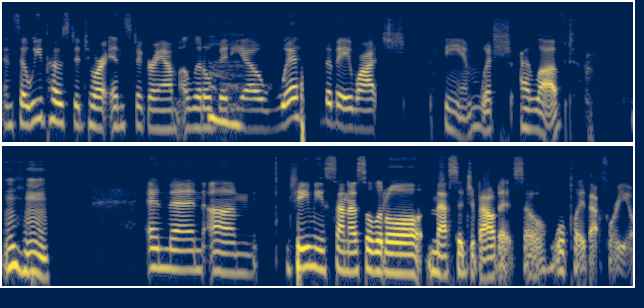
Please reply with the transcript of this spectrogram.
And so we posted to our Instagram a little video with the Baywatch theme, which I loved. Mm-hmm. And then um, Jamie sent us a little message about it. So we'll play that for you.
